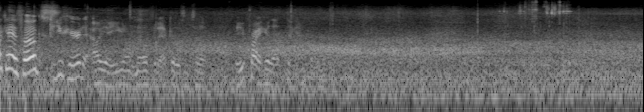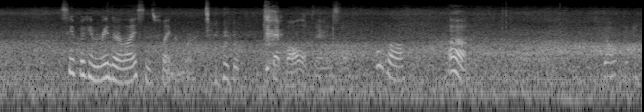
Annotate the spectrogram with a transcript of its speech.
okay, folks. Can you hear it? Oh yeah, you don't know if it echoes until. Yeah, you probably hear that thing echo. See if we can read their license plate number. Get that ball up there and stuff. Football. Oh, Don't get me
